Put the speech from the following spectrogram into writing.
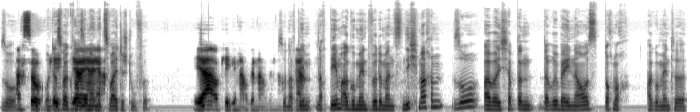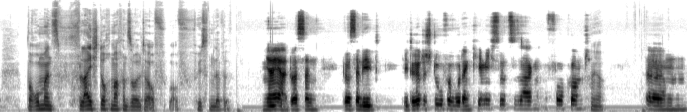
So. Ach so. Okay. Und das war quasi ja, ja, meine ja. zweite Stufe. Ja, okay, genau, genau, genau. So nach, dem, nach dem Argument würde man es nicht machen, so, aber ich habe dann darüber hinaus doch noch Argumente, warum man es vielleicht doch machen sollte auf, auf höchstem Level. Ja, ja, du hast dann, du hast dann die, die dritte Stufe, wo dann Kimmich sozusagen vorkommt. Ja. Ähm,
